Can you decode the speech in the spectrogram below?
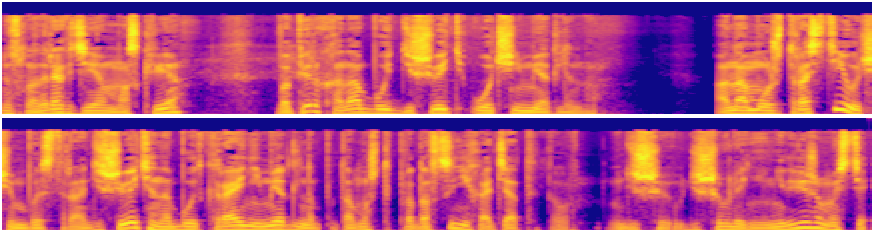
Ну, смотря где, в Москве. Во-первых, она будет дешеветь очень медленно она может расти очень быстро, а дешеветь она будет крайне медленно, потому что продавцы не хотят этого удешев... удешевления недвижимости.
